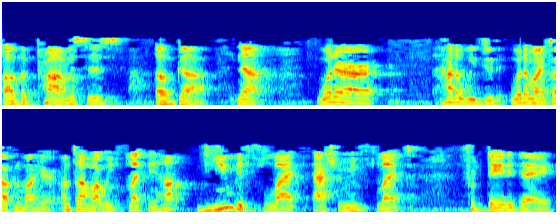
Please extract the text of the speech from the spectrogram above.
of the promises of God. Now, what are how do we do that? What am I talking about here? I'm talking about reflecting. How do you reflect, actually reflect from day to day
